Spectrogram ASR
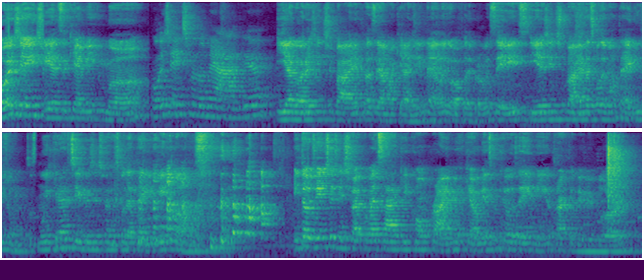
Oi, gente, essa aqui é minha irmã. Oi, gente, meu nome é Adria. E agora a gente vai fazer a maquiagem dela, igual eu falei pra vocês. E a gente vai responder uma tag juntos. Muito criativo, a gente vai responder a tag irmãos. então, gente, a gente vai começar aqui com o primer, que é o mesmo que eu usei em mim, o Tractor Baby Blur.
